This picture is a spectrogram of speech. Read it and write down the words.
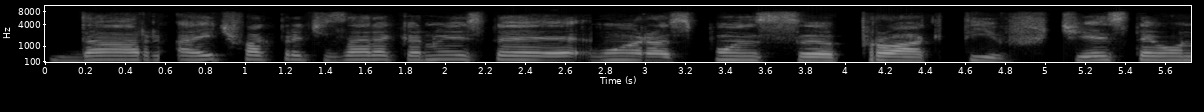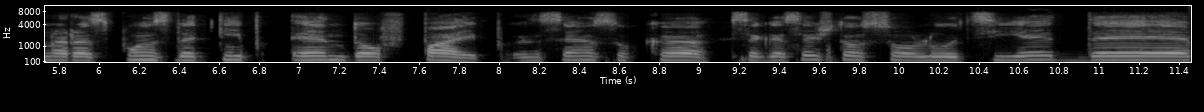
dar aici fac precizarea că nu este un răspuns proactiv, ci este un răspuns de tip end of pipe, în sensul că se găsește o soluție de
